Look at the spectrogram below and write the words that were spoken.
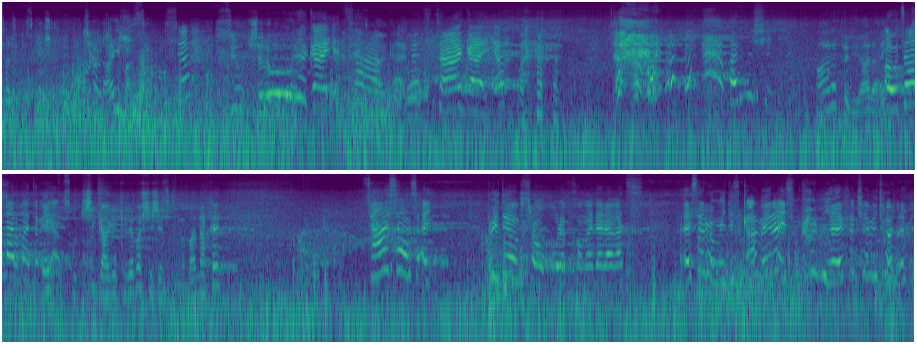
ჩაჭიკის კეში ხოლმე. დაი მას. სიო? სიო, შეიძლება. რა გაიგეთ, ძალიან კარგად, ძალიან გაიგეთ. მაშინ. არაფერი არა. აუ, ძალიან არ მატრია. ერთ წუთში გაგიქრება შიშის ძნობა. ნახე. ძალიან საუს, აი ვიდეოს რო უყურებ ხოლმე და რაღაც ესე რომ მიდის კამერა ის მგონია ეხა ჩემი თვალები.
